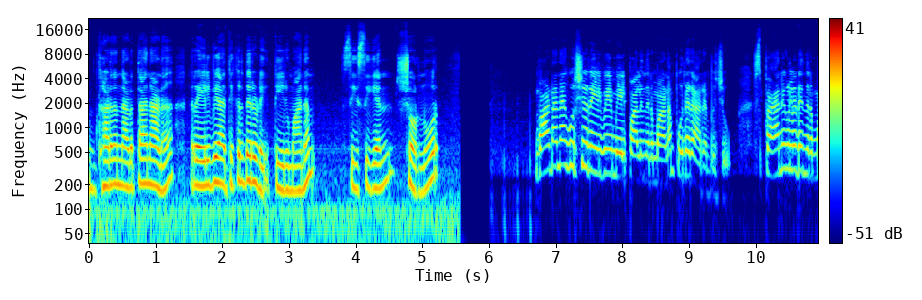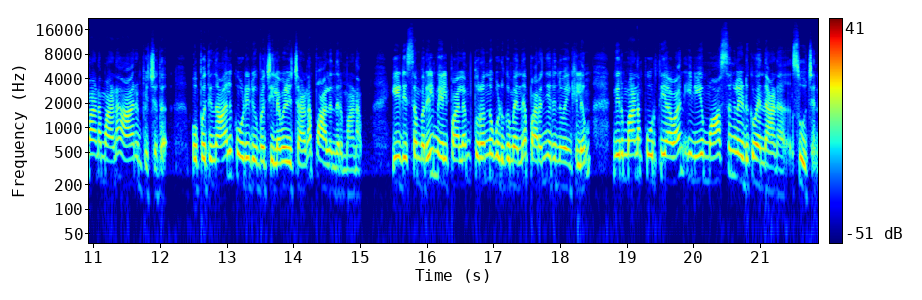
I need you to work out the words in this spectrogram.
ഉദ്ഘാടനം നടത്താനാണ് റെയിൽവേ അധികൃതരുടെ തീരുമാനം. C C N Shoranur. Vadanamkurissi railway മേൽപ്പാല നിർമ്മാണം പുനരാരംഭിച്ചു. സ്പാനുകളുടെ നിർമ്മാണമാണ് ആരംഭിച്ചത്. മുപ്പത്തിനാല് കോടി രൂപ ചിലവഴിച്ചാണ് പാല നിർമ്മാണം. ഈ ഡിസംബറിൽ മേൽപ്പാലം തുറന്നുകൊടുക്കുമെന്ന് പറഞ്ഞിരുന്നുവെങ്കിലും നിർമ്മാണം പൂർത്തിയാവാൻ ഇനിയും മാസങ്ങൾ എടുക്കുമെന്നാണ് സൂചന.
